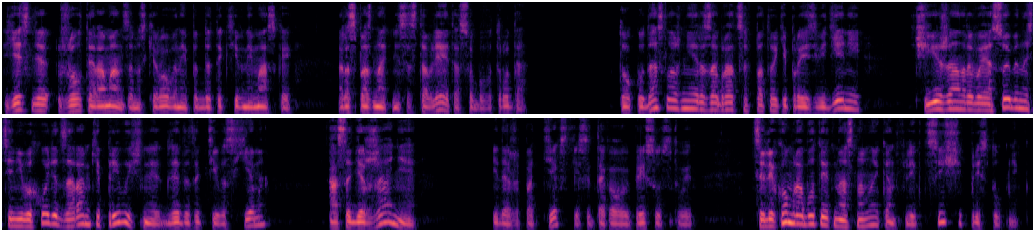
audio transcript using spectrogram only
Если желтый роман, замаскированный под детективной маской – распознать не составляет особого труда, то куда сложнее разобраться в потоке произведений, чьи жанровые особенности не выходят за рамки привычные для детектива схемы, а содержание, и даже подтекст, если таковой присутствует, целиком работает на основной конфликт сыщик-преступник.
